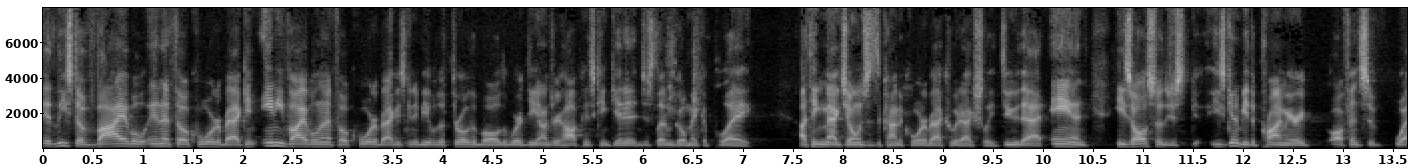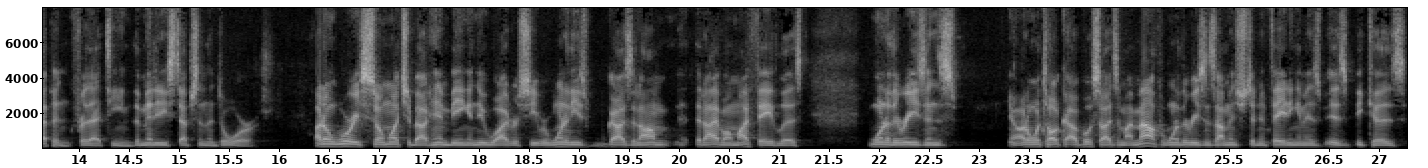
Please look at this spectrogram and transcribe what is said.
at least a viable NFL quarterback, and any viable NFL quarterback is going to be able to throw the ball to where DeAndre Hopkins can get it and just let him go make a play. I think Mac Jones is the kind of quarterback who would actually do that, and he's also just he's going to be the primary offensive weapon for that team the minute he steps in the door. I don't worry so much about him being a new wide receiver. One of these guys that I'm that I have on my fade list. One of the reasons you know, I don't want to talk out both sides of my mouth, but one of the reasons I'm interested in fading him is is because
